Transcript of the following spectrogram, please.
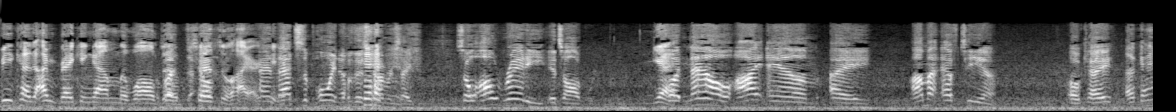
Because I'm breaking down the walls of social and, hierarchy. and that's the point of this conversation. so already it's awkward. yeah, But now I am a I'm a FTM. Okay? okay,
